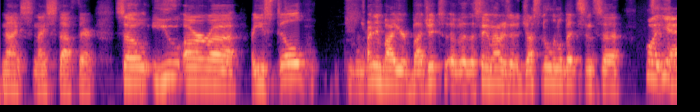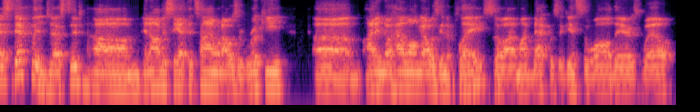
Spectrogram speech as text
Nice, nice stuff there. So you are, uh, are you still running by your budget of the same amount? Or is it adjusted a little bit since, uh, well, yeah, it's definitely adjusted. Um, and obviously, at the time when I was a rookie, um, I didn't know how long I was going to play, so I, my back was against the wall there as well.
